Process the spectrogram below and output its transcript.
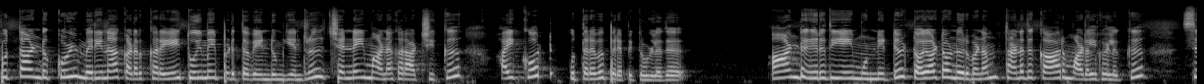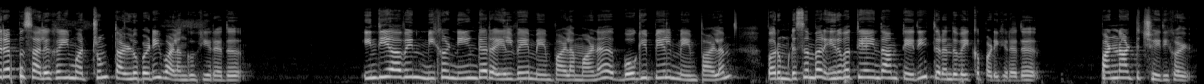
புத்தாண்டுக்குள் மெரினா கடற்கரையை தூய்மைப்படுத்த வேண்டும் என்று சென்னை மாநகராட்சிக்கு ஹைகோர்ட் உத்தரவு பிறப்பித்துள்ளது. ஆண்டு இறுதியை முன்னிட்டு டொயோட்டோ நிறுவனம் தனது கார் மாடல்களுக்கு சிறப்பு சலுகை மற்றும் தள்ளுபடி வழங்குகிறது. இந்தியாவின் மிக நீண்ட ரயில்வே மேம்பாலமான போகிபீல் மேம்பாலம் வரும் டிசம்பர் இருபத்தி ஐந்தாம் தேதி திறந்து வைக்கப்படுகிறது. பன்னாட்டுச் செய்திகள்.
